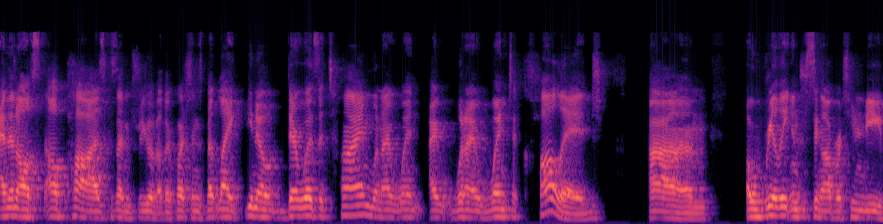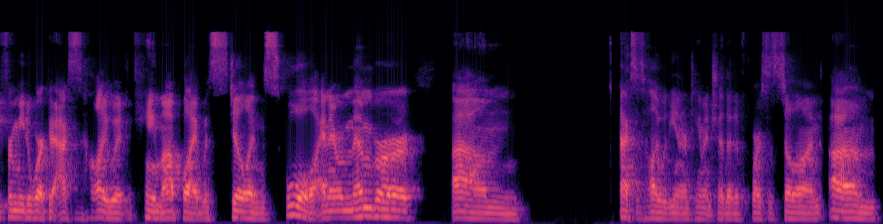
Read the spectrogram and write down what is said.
and then I'll I'll pause because I'm sure you have other questions. But like, you know, there was a time when I went I when I went to college, um, a really interesting opportunity for me to work at Access Hollywood came up while I was still in school. And I remember um, Access Hollywood, the entertainment show that, of course, is still on. Um,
